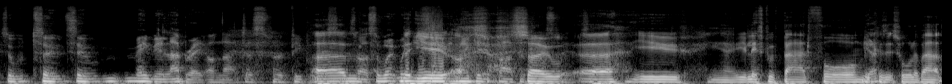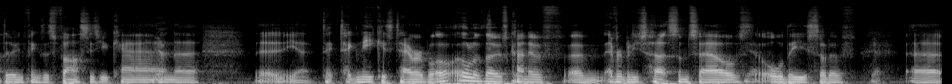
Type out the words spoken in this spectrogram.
So, so, so maybe elaborate on that just for people listening as Um, well. So, when, when you, you, say the negative parts of so CrossFit, uh, you you know you lift with bad form Yeah. because it's all about doing things as fast as you can. Yeah. Uh, uh, yeah, te- technique is terrible. All- of those kind of um, everybody just hurts themselves. Yeah. All these sort of Yeah. uh,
